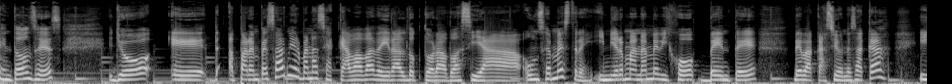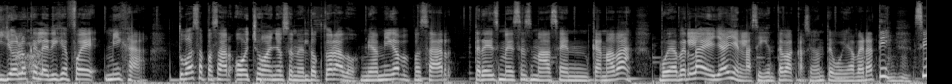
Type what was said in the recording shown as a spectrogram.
Entonces, yo, eh, para empezar, mi hermana se acababa de ir al doctorado hacía un semestre y mi hermana me dijo, vente de vacaciones acá. Y yo lo que le dije fue, mija, tú vas a pasar ocho años en el doctorado, mi amiga va a pasar tres meses más en Canadá. Voy a verla a ella y en la siguiente vacación te voy a ver a ti. Uh -huh. Sí,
